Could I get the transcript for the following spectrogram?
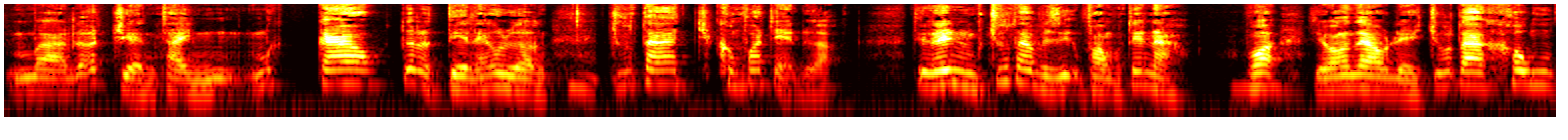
mà đã chuyển thành mức cao, tức là tiền đái tháo đường, ừ. chúng ta không phát hiện được. Thì đây chúng ta phải dự phòng thế nào? Vâng, dự phòng nào để chúng ta không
